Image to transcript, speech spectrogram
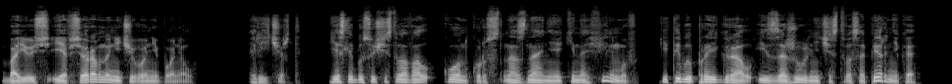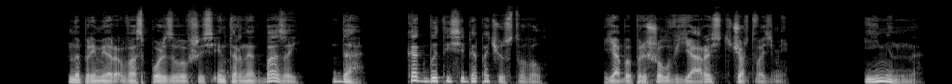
«Боюсь, я все равно ничего не понял». «Ричард, если бы существовал конкурс на знание кинофильмов, и ты бы проиграл из-за жульничества соперника, например, воспользовавшись интернет-базой, да, как бы ты себя почувствовал?» «Я бы пришел в ярость, черт возьми». Именно.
